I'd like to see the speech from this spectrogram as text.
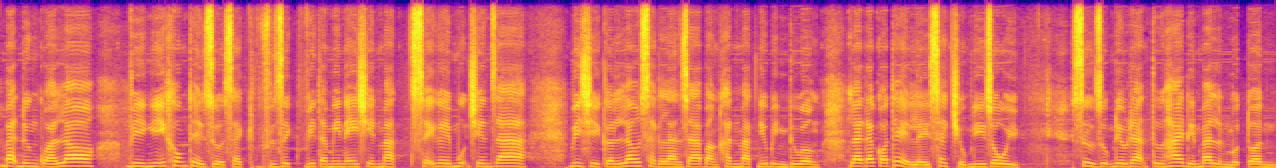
Bạn đừng quá lo vì nghĩ không thể rửa sạch dịch vitamin E trên mặt sẽ gây mụn trên da. Vì chỉ cần lau sạch làn da bằng khăn mặt như bình thường là đã có thể lấy sạch chúng đi rồi. Sử dụng đều đặn từ 2 đến 3 lần một tuần.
